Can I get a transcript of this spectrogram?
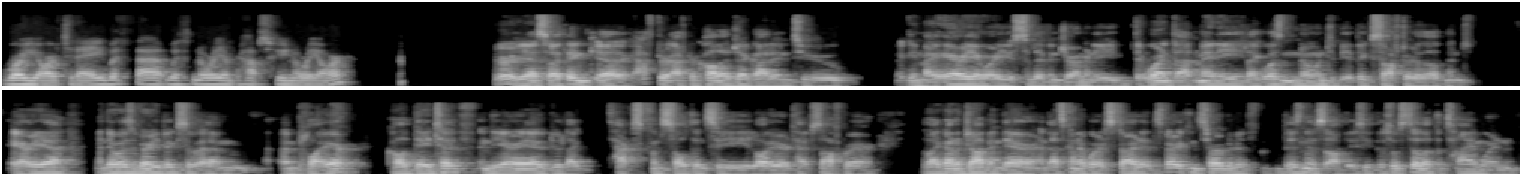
where you are today with uh, with Nory and perhaps who Nory are? Sure. Yeah. So I think uh, after after college, I got into in my area where I used to live in Germany. There weren't that many. Like, wasn't known to be a big software development area, and there was a very big um, employer called DATEV in the area who do like tax consultancy, lawyer type software. So I got a job in there, and that's kind of where it started. It's very conservative business, obviously. This was still at the time when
